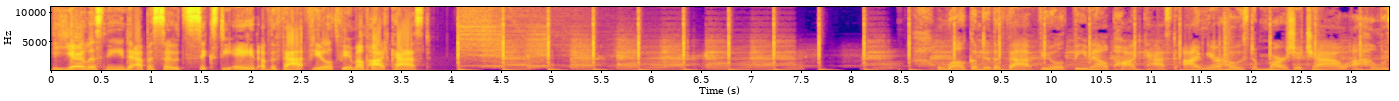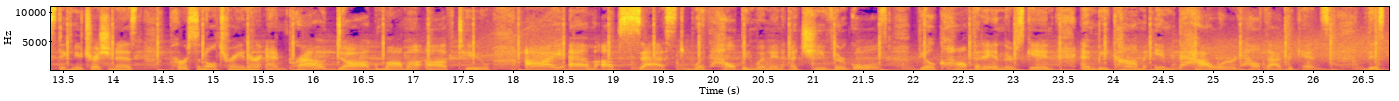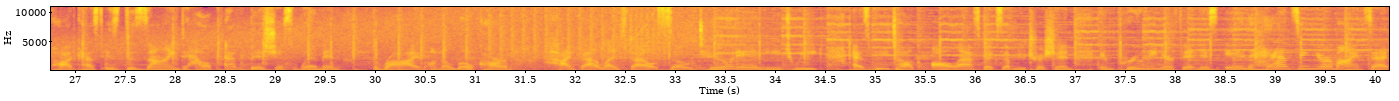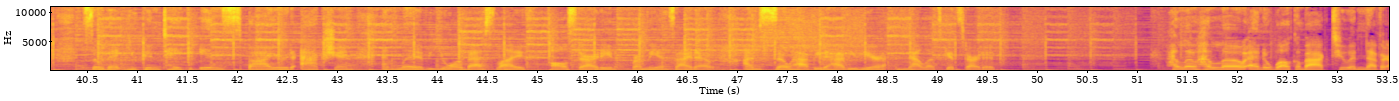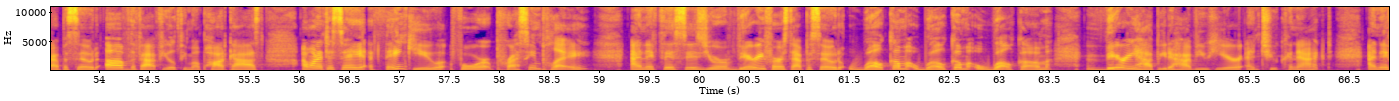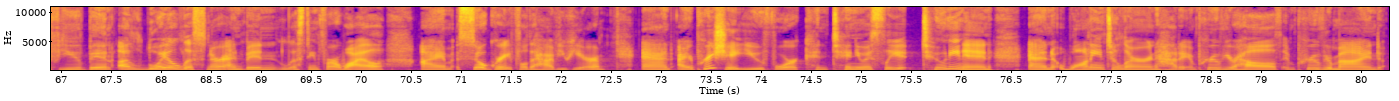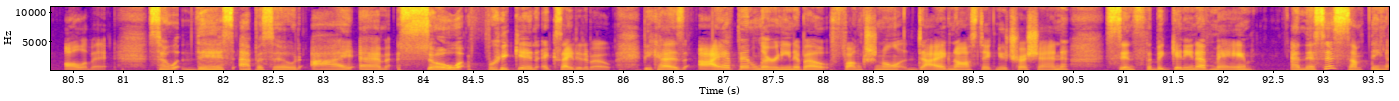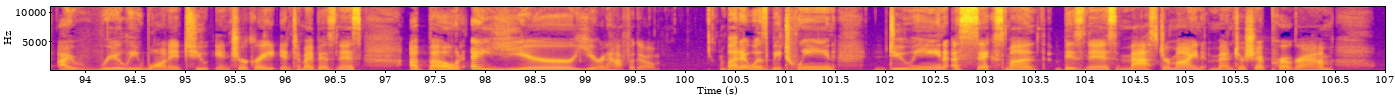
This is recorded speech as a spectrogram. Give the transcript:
You're listening to episode 68 of the Fat Fueled Female Podcast. Welcome to the Fat Fueled Female Podcast. I'm your host, Marja Chow, a holistic nutritionist, personal trainer, and proud dog mama of two. I am obsessed with helping women achieve their goals, feel confident in their skin, and become empowered health advocates. This podcast is designed to help ambitious women thrive on a low carb, high fat lifestyle. So tune in each week as we talk all aspects of nutrition, improving your fitness, enhancing your mindset so that you can take inspired action and live your best life, all starting from the inside out. I'm so happy to have you here. Now let's get started. Hello, hello, and welcome back to another episode of the Fat Fueled Female Podcast. I wanted to say thank you for pressing play. And if this is your very first episode, welcome, welcome, welcome. Very happy to have you here and to connect. And if you've been a loyal listener and been listening for a while, I'm so grateful to have you here. And I appreciate you for continuously tuning in and wanting to learn how to improve your health, improve your mind, all of it. So, this episode I am so freaking excited about because I have been learning about functional diagnostic nutrition since the beginning of May. And this is something I really wanted to integrate into my business about a year, year and a half ago but it was between doing a six month business mastermind mentorship program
